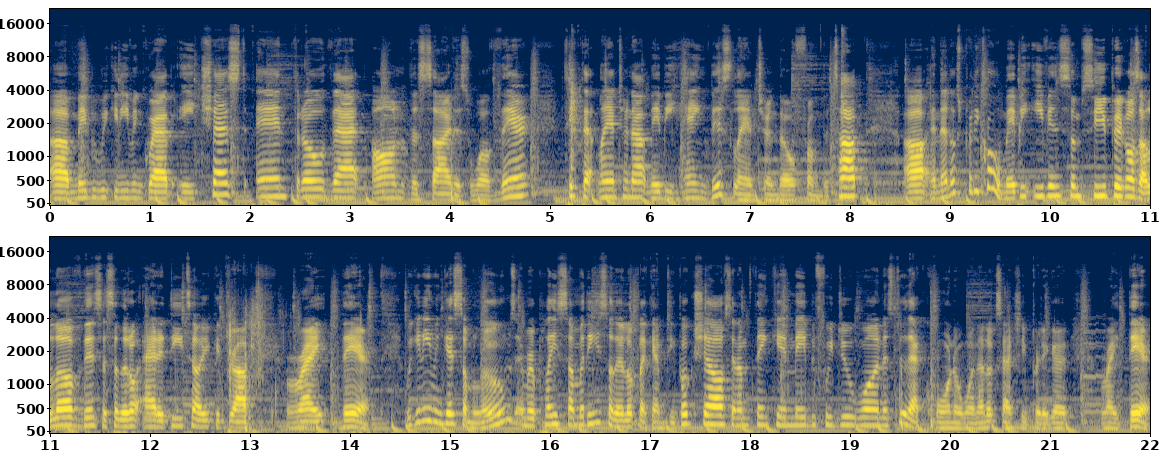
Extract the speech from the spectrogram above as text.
Uh, maybe we can even grab a chest and throw that on the side as well there. Take that lantern out. Maybe hang this lantern though from the top. Uh, and that looks pretty cool. Maybe even some sea pickles. I love this. It's a little added detail you could drop right there. We can even get some looms and replace some of these so they look like empty bookshelves. And I'm thinking maybe if we do one, let's do that corner one. That looks actually pretty good right there.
